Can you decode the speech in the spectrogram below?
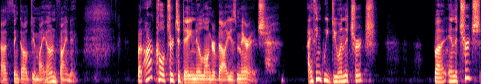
I think I'll do my own finding. But our culture today no longer values marriage. I think we do in the church, but in the church,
